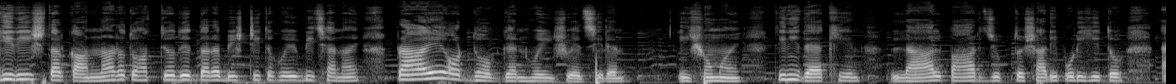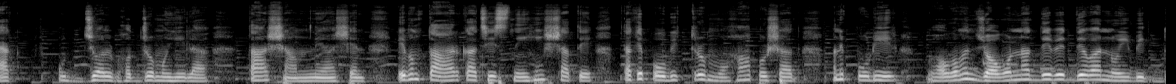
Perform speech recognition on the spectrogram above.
গিরিশ তার কান্নারত আত্মীয়দের দ্বারা বেষ্টিত হয়ে বিছানায় প্রায় অর্ধ অজ্ঞান হয়েই শুয়েছিলেন। এই সময় তিনি দেখেন লাল পাড়যুক্ত শাড়ি পরিহিত এক উজ্জ্বল ভদ্রমহিলা তার সামনে আসেন এবং তার কাছে স্নেহের সাথে তাকে পবিত্র মহাপ্রসাদ মানে পুরীর ভগবান জগন্নাথ দেবের দেওয়া নৈবেদ্য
